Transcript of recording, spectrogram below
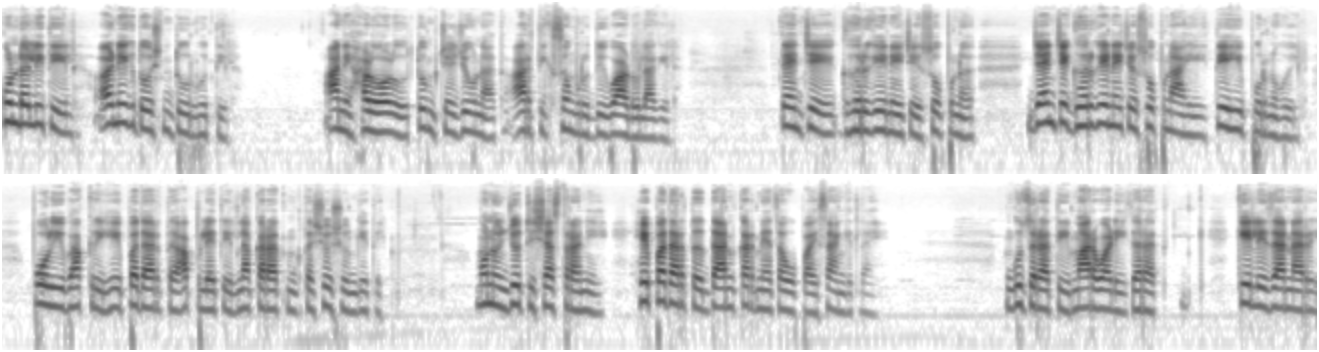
कुंडलीतील अनेक दोष दूर होतील आणि हळूहळू तुमच्या जीवनात आर्थिक समृद्धी वाढू लागेल. त्यांचे घर घेण्याचे स्वप्न ज्यांचे घर घेण्याचे स्वप्न आहे तेही पूर्ण होईल. पोळी भाकरी हे पदार्थ आपल्यातील नकारात्मकता शोषून घेते. म्हणून ज्योतिषशास्त्राने हे पदार्थ दान करण्याचा उपाय सांगितला आहे. गुजराती मारवाडी घरात केले जाणारे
